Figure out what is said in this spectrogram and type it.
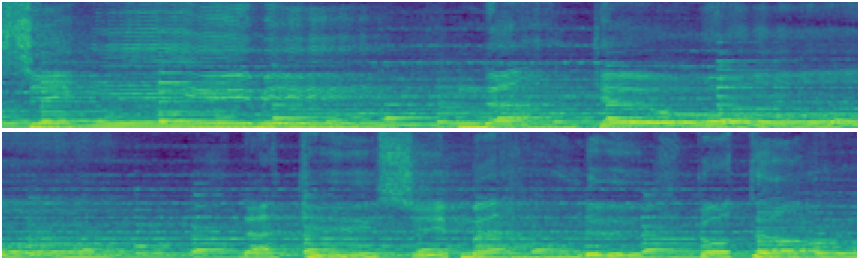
しみだけを。抱きしめることで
